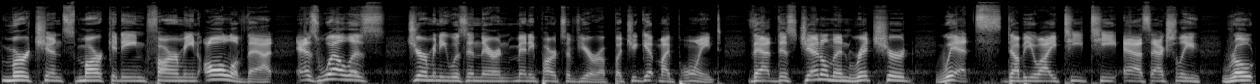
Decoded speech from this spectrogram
merchants, marketing, farming, all of that, as well as Germany was in there in many parts of Europe. But you get my point that this gentleman, Richard Witts, W I T T S, actually wrote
